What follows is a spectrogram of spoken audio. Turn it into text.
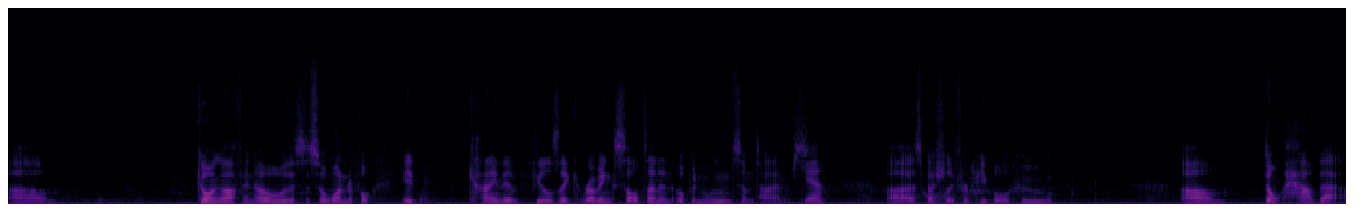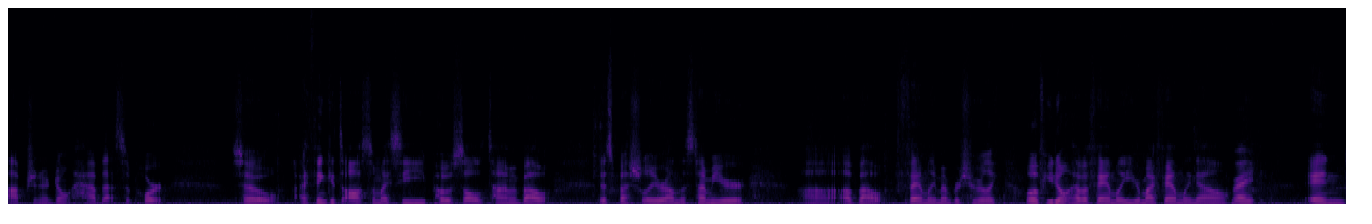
um, going off and oh, this is so wonderful. It kind of feels like rubbing salt on an open wound sometimes. Yeah. Uh, especially for people who um, don't have that option or don't have that support. So I think it's awesome. I see posts all the time about, especially around this time of year, uh, about family members who are like, "Well, if you don't have a family, you're my family now." Right. And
